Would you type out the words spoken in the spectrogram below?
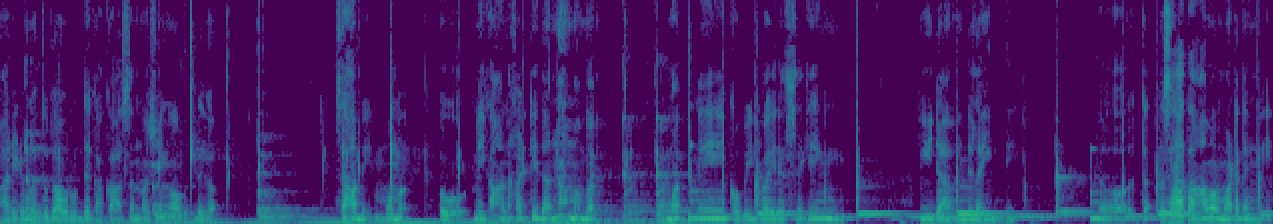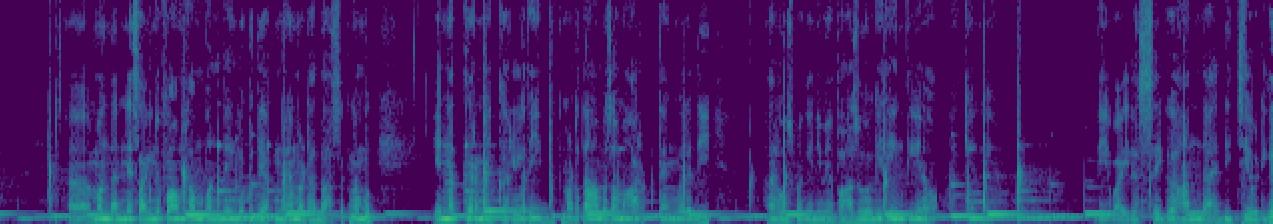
හරිට ගත්තු අවුරුද්ධ එක කාසන් වශයෙන් අවුරුද්ධ එක සහම මම ඕ මේ කහන කට්ටි දන්න මම. මත් මේ කොපිට් වෛරස් එකින් පීඩාව ඉඳලා ඉන්නේ. සහ තාම මට දැන්වේ මන් දන්න සයින ෆාම් සම්බන්ධය ලොකු දෙයක් නෑ මට අදසක් නමුත් එන්නත් කරන කරලා තිද්දත් මට තාම සමහරක් තැන්වලදී හොස්ම ගැනීම පහසු වගේ තින් තියෙනවා. කියන්නේ ඒ වෛරස් එක හන්ද හැදිච්චේවටික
